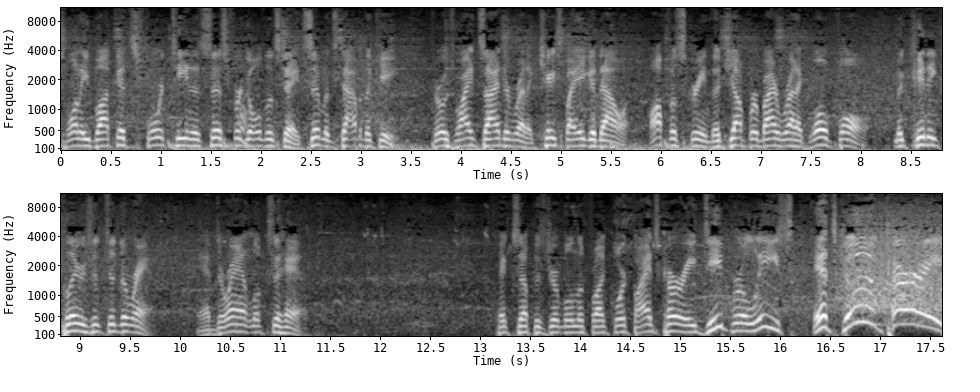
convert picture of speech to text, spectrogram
20 buckets, 14 assists for Golden State. Simmons top of the key. Throws right side to Redick. Chased by Iguodala. Off the screen. The jumper by Redick won't fall. McKinnie clears it to Durant. And Durant looks ahead. Picks up his dribble in the front court. Finds Curry. Deep release. It's good. Curry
